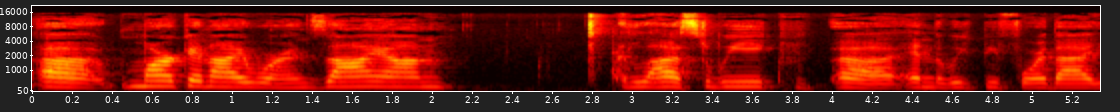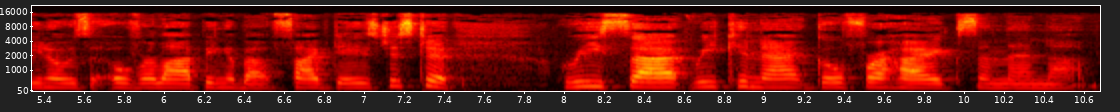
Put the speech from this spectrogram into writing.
Uh, Mark and I were in Zion last week, uh, and the week before that, you know, it was overlapping about five days just to reset, reconnect, go for hikes, and then um,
